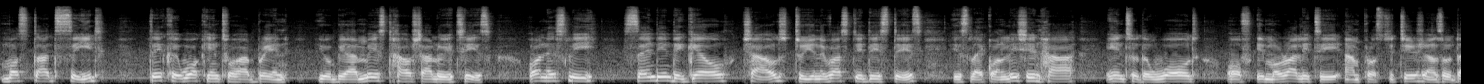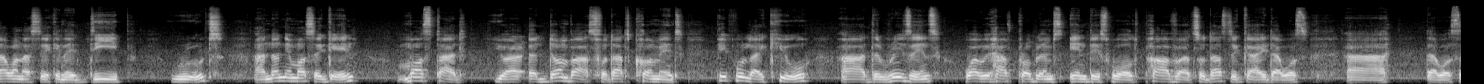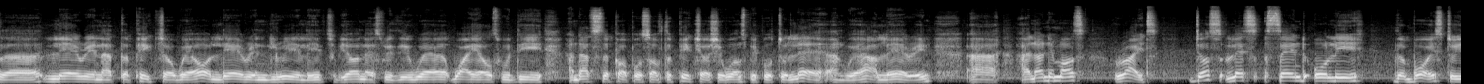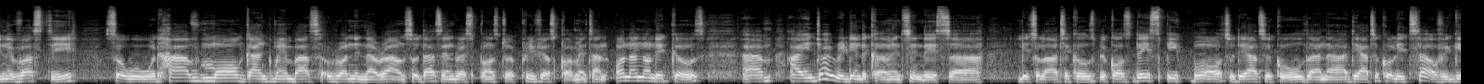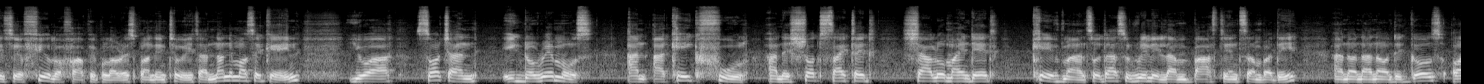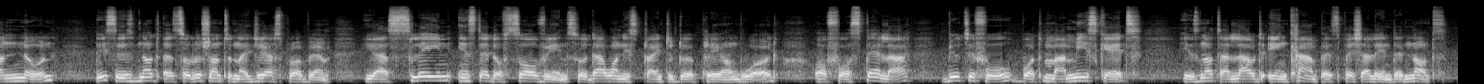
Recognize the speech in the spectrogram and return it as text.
Mustard seed take a walk into her brain. You'll be amazed how shallow it is. Honestly Sending the girl child to university these days is like unleashing her into the world of immorality and prostitution. So that one has taken a deep root. Anonymous again, Mustard, you are a dumbass for that comment. People like you are the reasons why we have problems in this world. Pervert. So that's the guy that was uh, that was uh, layering at the picture. We're all layering, really, to be honest with you. Where why else would he? And that's the purpose of the picture. She wants people to layer, and we are layering. Uh, anonymous, right? Just let's send only the boys to university so we would have more gang members running around so that's in response to a previous comment and on and on it goes um, i enjoy reading the comments in this uh, little articles because they speak more to the article than uh, the article itself. It gives you a feel of how people are responding to it. Anonymous again, you are such an ignoramus, an archaic fool, and a short-sighted, shallow-minded caveman. So that's really lambasting somebody. And on and on it goes, unknown. This is not a solution to Nigeria's problem. You are slaying instead of solving. So that one is trying to do a play on word. Or for Stella, beautiful, but mami skirt is not allowed in camp, especially in the north.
